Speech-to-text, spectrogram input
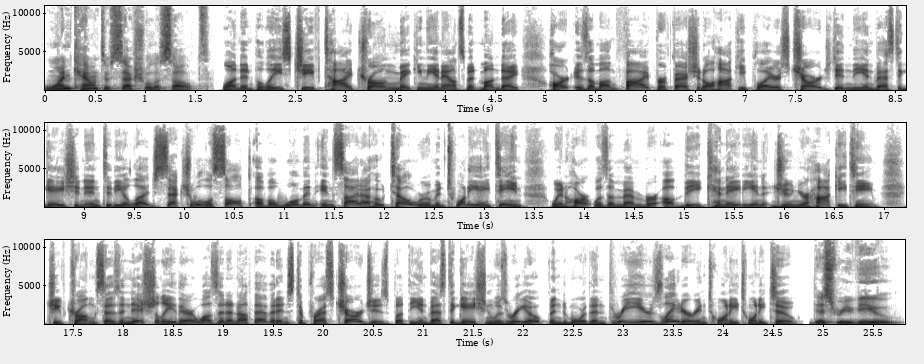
one count of sexual assault. London Police Chief Thai Truong making the announcement Monday. Hart is among five professional hockey players charged in the investigation into the alleged sexual assault of a woman inside a hotel room in 2018 when Hart was a member of the Canadian junior hockey team. Chief Truong says initially there wasn't enough evidence to press charges, but the investigation was reopened more than three years later in 2022. This review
